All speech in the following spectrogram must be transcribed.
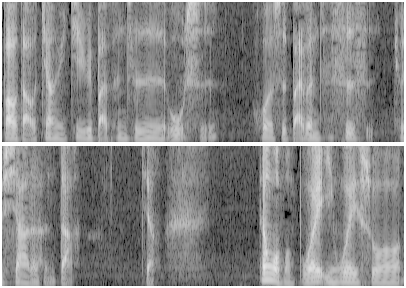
报道降雨几率百分之五十或者是百分之四十就下的很大，这样，但我们不会因为说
